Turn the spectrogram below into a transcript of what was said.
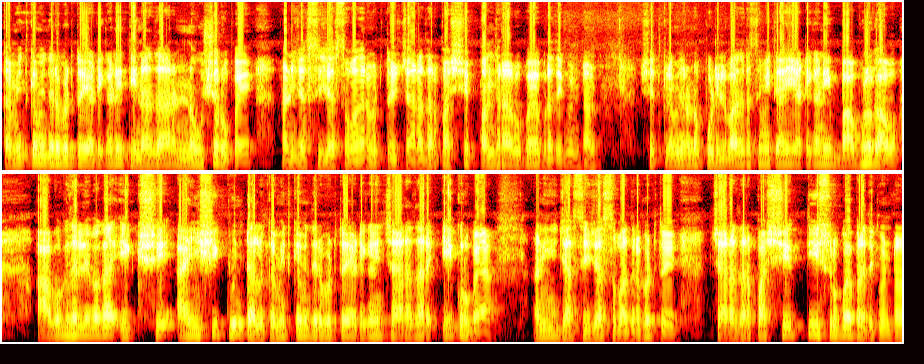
कमीत कमी दर भेटतो या ठिकाणी तीन हजार नऊशे रुपये. आणि जास्तीत जास्त बाजार भेटतोय चार हजार पाचशे पंधरा रुपये प्रति क्विंटल. शेतकरी मित्रांनो पुढील बाजार समिती आहे या ठिकाणी बाभुळगाव. आवक झाली बघा एकशे ऐंशी क्विंटल. कमीत कमी दर भेटतो या ठिकाणी चार हजार एक रुपया. आणि जास्तीत जास्त बाजार भेटतोय चार हजार पाचशे तीस रुपये प्रति क्विंटल.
